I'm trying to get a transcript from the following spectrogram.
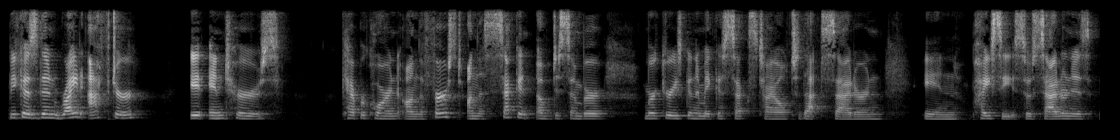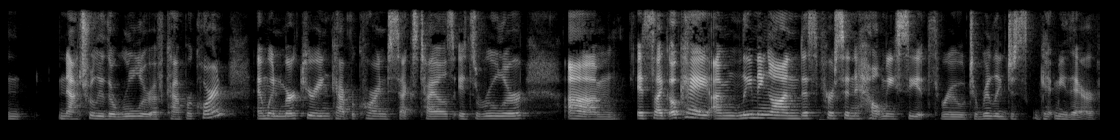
because then right after it enters Capricorn on the 1st. On the 2nd of December, Mercury is going to make a sextile to that Saturn in Pisces. So Saturn is naturally the ruler of Capricorn. And when Mercury in Capricorn sextiles its ruler, um, it's like, okay, I'm leaning on this person to help me see it through, to really just get me there.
